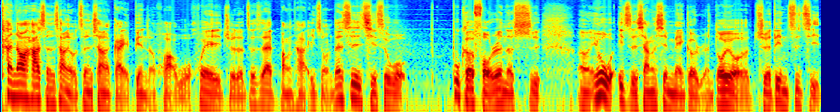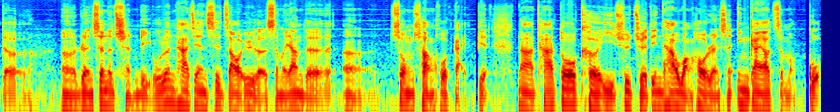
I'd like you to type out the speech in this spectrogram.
看到他身上有正向的改变的话，我会觉得这是在帮他一种。但是其实我不可否认的是，嗯，因为我一直相信每个人都有决定自己的呃人生的权利，无论他今天是遭遇了什么样的呃。重创或改变，那他都可以去决定他往后人生应该要怎么过。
